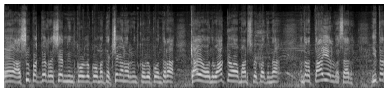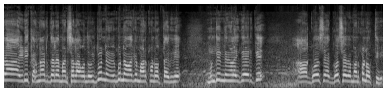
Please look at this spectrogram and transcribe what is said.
ಏ ಹಸು ಪಕ್ಕದಲ್ಲಿ ರಷ್ಯನ್ ನಿಂತ್ಕೊಳ್ಬೇಕು ಮತ್ತು ಯಕ್ಷಗಾನವ್ರು ನಿಂತ್ಕೋಬೇಕು ಒಂಥರ ಕ್ಯಾ ಒಂದು ವಾಕ್ ಮಾಡಿಸ್ಬೇಕು ಅದನ್ನು. ಒಂಥರ ತಾಯಿ ಅಲ್ವಾ ಸರ್? ಈ ಥರ ಇಡೀ ಕರ್ನಾಟಕದಲ್ಲೇ ಮಾಡಿಸಲ್ಲ ಒಂದು ವಿಭಿನ್ನ ವಿಭಿನ್ನವಾಗಿ ಮಾಡ್ಕೊಂಡು ಹೋಗ್ತಾ ಇದ್ವಿ. ಮುಂದಿನ ದಿನಗಳ ಇದೇ ರೀತಿ ಆ ಗೋಸೆ ಗೋಸೇವೆ ಮಾಡ್ಕೊಂಡು ಹೋಗ್ತೀವಿ.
